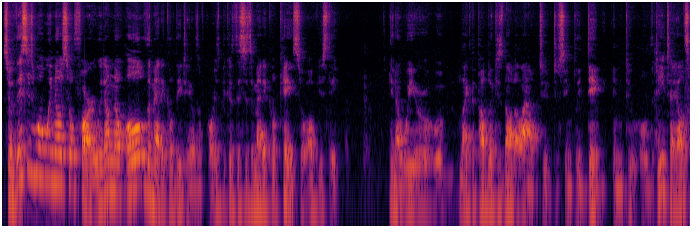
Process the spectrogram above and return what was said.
So, this is what we know so far. We don't know all the medical details, of course, because this is a medical case. So, obviously, you know we like the public is not allowed to to simply dig into all the details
